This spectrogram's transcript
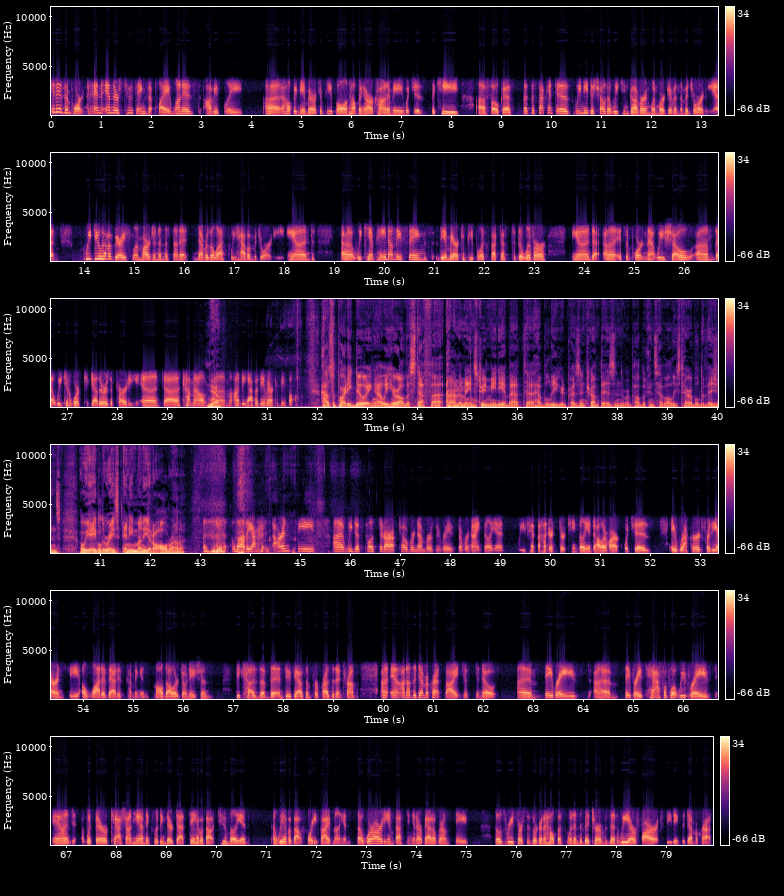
It is important, and and there's two things at play. One is obviously uh, helping the American people and helping our economy, which is the key uh, focus. But the second is we need to show that we can govern when we're given the majority, and we do have a very slim margin in the Senate. Nevertheless, we have a majority, and uh, we campaigned on these things. The American people expect us to deliver. And uh, it's important that we show um, that we can work together as a party and uh, come out Yeah. um, on behalf of the American people. How's the party doing? Uh, we hear all this stuff uh, on the mainstream media about uh, how beleaguered President Trump is, and the Republicans have all these terrible divisions. Are we able to raise any money at all, Ronna? Well, the RNC, uh, we just posted our October numbers. We raised over nine million. We've hit the 113 million dollar mark, which is a record for the RNC. A lot of that is coming in small dollar donations because of the enthusiasm for President Trump. Uh, and, and on the Democrat side, just to note, um, they raised um, they've raised half of what we've raised, and with their cash on hand, including their debt, they have about two million, and we have about forty-five million. So we're already investing in our battleground states. Those resources are going to help us win in the midterms, and we are far exceeding the Democrats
